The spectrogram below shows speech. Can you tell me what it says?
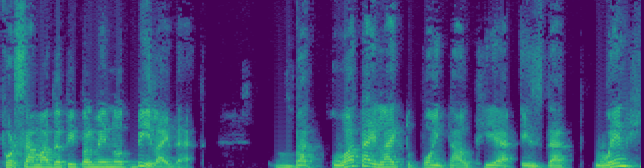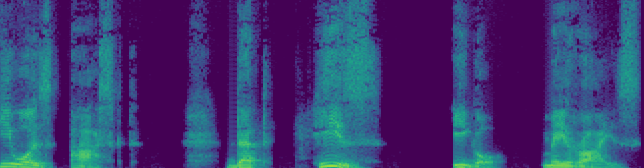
For some other people may not be like that. But what I like to point out here is that when he was asked that his ego may rise,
